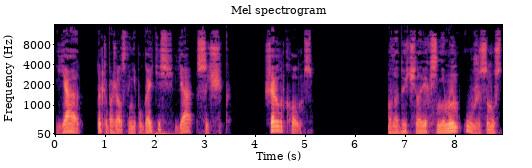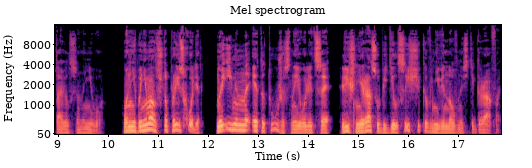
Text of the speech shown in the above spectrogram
Я, только, пожалуйста, не пугайтесь, я сыщик. Шерлок Холмс. Молодой человек с немым ужасом уставился на него. Он не понимал, что происходит, но именно этот ужас на его лице лишний раз убедил сыщика в невиновности графа,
